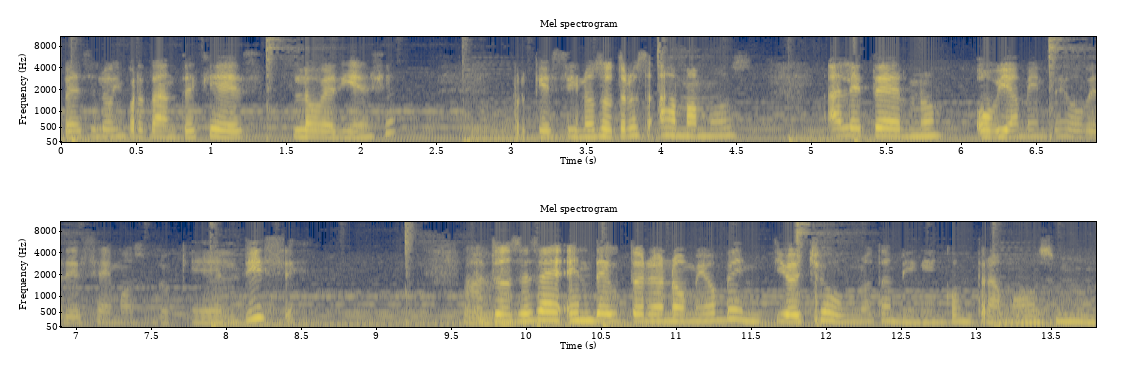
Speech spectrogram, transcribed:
¿Ves lo importante que es la obediencia? Porque si nosotros amamos al Eterno, obviamente obedecemos lo que Él dice. Entonces en Deuteronomio 28.1 también encontramos mm,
